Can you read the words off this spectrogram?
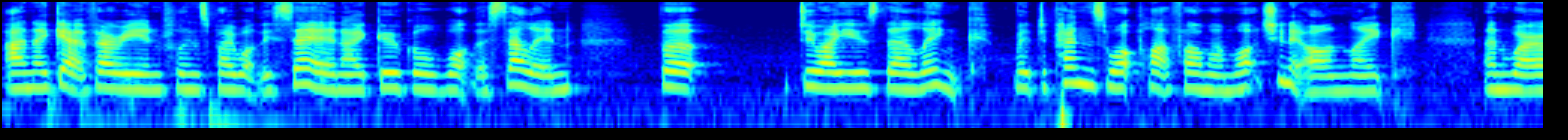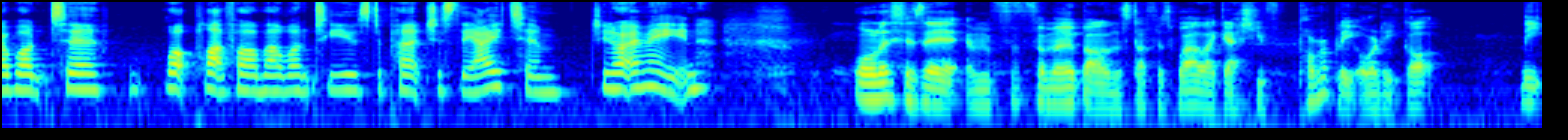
and I get very influenced by what they say and I Google what they're selling, but do I use their link? It depends what platform I'm watching it on, like, and where I want to, what platform I want to use to purchase the item. Do you know what I mean? Well, this is it, and for, for mobile and stuff as well. I guess you've probably already got the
